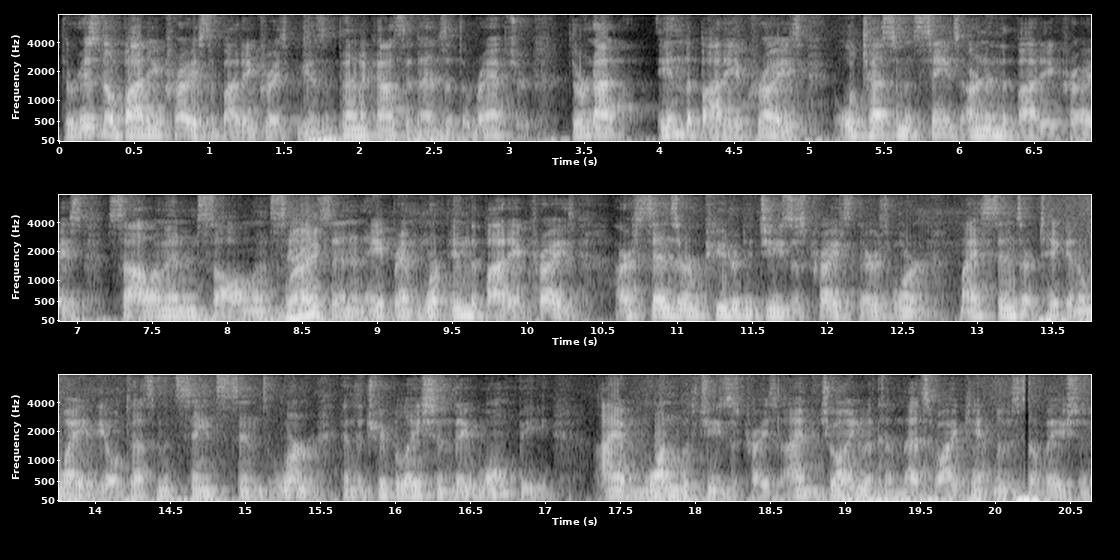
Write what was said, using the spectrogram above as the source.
There is no body of Christ. The body of Christ begins at Pentecost, it ends at the rapture. They're not in the body of Christ. Old Testament saints aren't in the body of Christ. Solomon and Saul and Samson and Abraham weren't in the body of Christ. Our sins are imputed to Jesus Christ. Theirs weren't. My sins are taken away. The Old Testament saints' sins weren't. And the tribulation, they won't be. I am one with Jesus Christ. I am joined with him. That's why I can't lose salvation.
